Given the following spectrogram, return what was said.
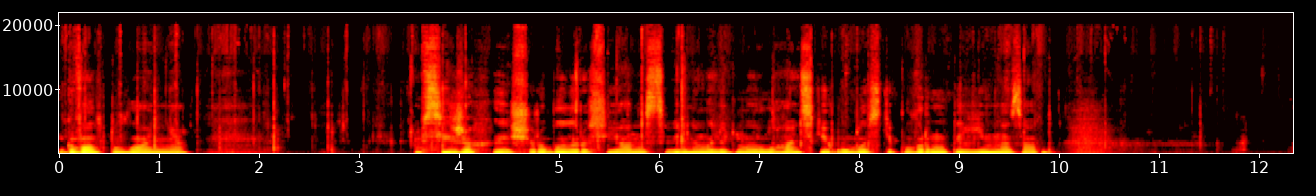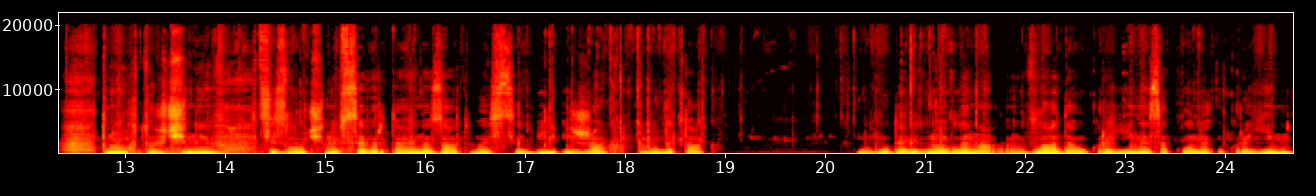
гвалтування. Всі жахи, що робили росіяни з цивільними людьми у Луганській області, повернути їм назад. Тому, хто чинив ці злочини, все вертає назад, весь цей біль і жах. Буде так. Буде відновлена влада України, закони України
